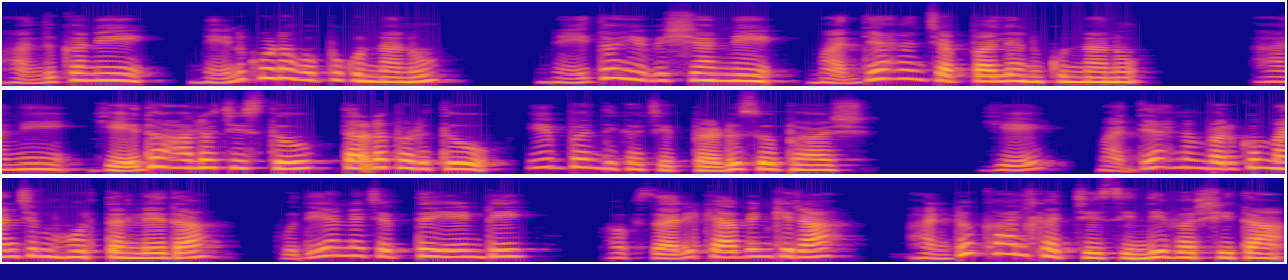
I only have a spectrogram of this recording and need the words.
అందుకని నేను కూడా ఒప్పుకున్నాను. మీతో ఈ విషయాన్ని మధ్యాహ్నం చెప్పాలి అనుకున్నాను అని ఏదో ఆలోచిస్తూ తడపడుతూ ఇబ్బందిగా చెప్పాడు సుభాష్. ఏ మధ్యాహ్నం వరకు మంచి ముహూర్తం లేదా? ఉదయాన్నే చెప్తే ఏంటి? ఒకసారి క్యాబిన్కి రా. అంటూ కాల్ కట్ చేసింది వర్షిత.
